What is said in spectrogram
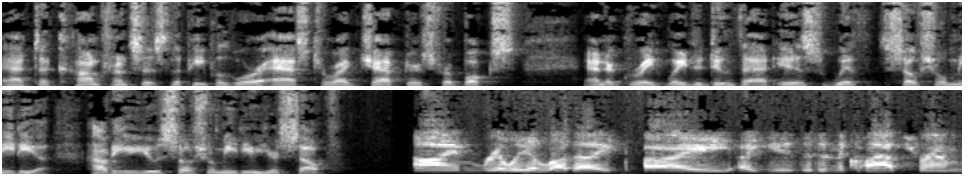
at uh, conferences, the people who are asked to write chapters for books and a great way to do that is with social media. How do you use social media yourself? I'm really a Luddite. I, I use it in the classroom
